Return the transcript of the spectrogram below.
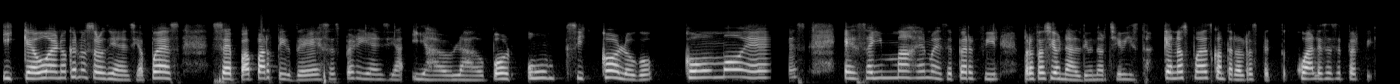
Y qué bueno que nuestra audiencia pues sepa a partir de esa experiencia y ha hablado por un psicólogo cómo es esa imagen o ese perfil profesional de un archivista. ¿Qué nos puedes contar al respecto? ¿Cuál es ese perfil?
